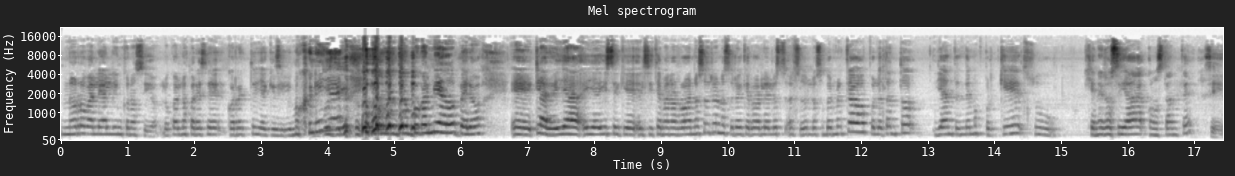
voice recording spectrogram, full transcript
no robarle a alguien conocido, lo cual nos parece correcto ya que vivimos con ella. Pues sí. un poco el miedo, pero eh, claro, ella, ella dice que el sistema nos roba a nosotros, nosotros hay que robarle a los, a los supermercados, por lo tanto ya entendemos por qué su generosidad constante Sí.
